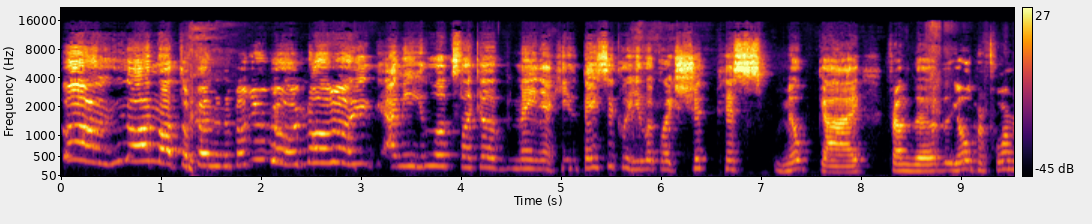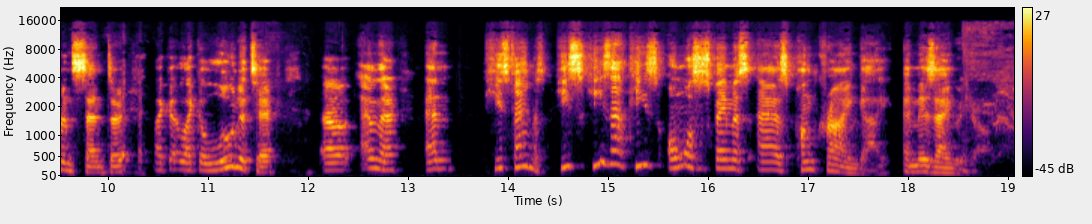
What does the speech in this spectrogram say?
Oh, I'm not defending the belt. You go acknowledge. I mean, he looks like a maniac. He basically he looked like shit piss milk guy from the, the old performance center, like a, like a lunatic. Uh, and there, and he's famous. He's he's a, he's almost as famous as punk crying guy and Ms. Angry Girl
